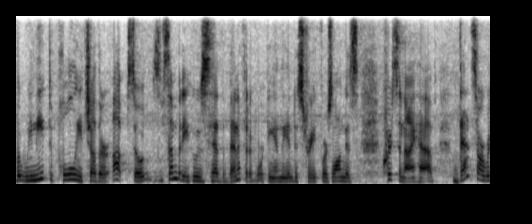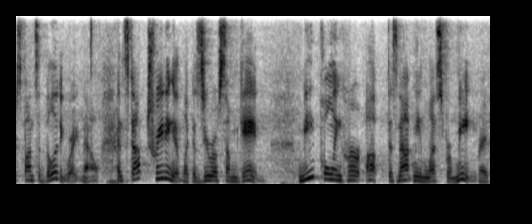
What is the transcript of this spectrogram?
But we need to pull each other up. So somebody who's had the benefit of working in the industry for as long as Chris and I have, that's our responsibility right now. And stop treating it like a zero-sum game. Me pulling her up does not mean less for me. Right.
